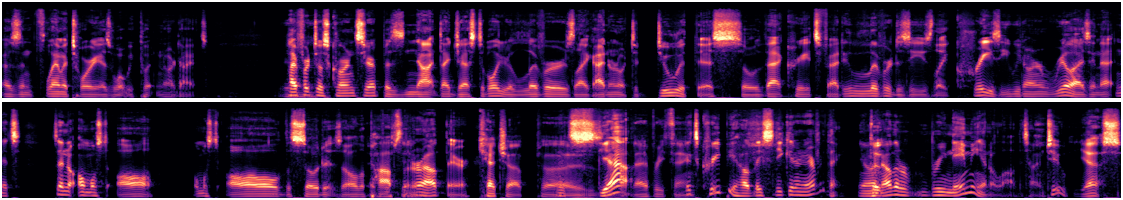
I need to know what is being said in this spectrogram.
as inflammatory as what we put in our diets. High fructose corn syrup is not digestible. Your liver is like, I don't know what to do with this. So that creates fatty liver disease like crazy. We aren't realizing that. And it's it's in almost all almost all the sodas, all the pops that are out there. Ketchup, uh, It's- yeah, everything. It's creepy how they sneak it in everything. You know, The- now they're renaming it a lot of the time too. Yes.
